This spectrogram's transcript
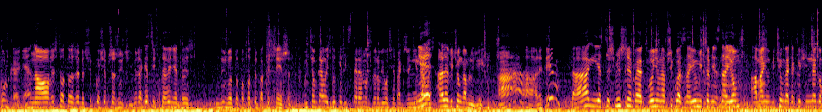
kulkę, nie? No, wiesz co, to żeby szybko się przerzucić. Wiesz, jak jesteś w terenie, to jest dużo to po prostu praktyczniejsze. Wyciągałeś go kiedyś z terenu, zrobiło się tak, że nie, Nie, dałeś... ale wyciągam ludzi. A, ale tym? Tak, i jest to śmieszne, bo jak dzwonią na przykład znajomi, co mnie znają, a mają wyciągać jakoś innego,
